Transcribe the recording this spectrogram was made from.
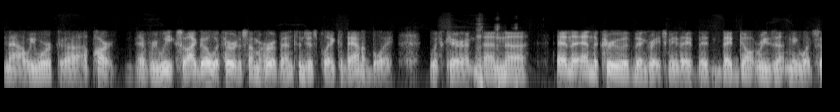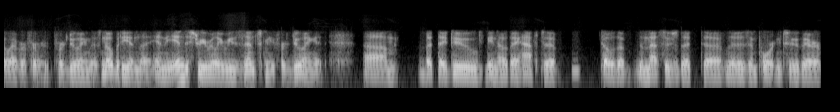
now. We work uh, apart every week. So I go with her to some of her events and just play Cabana Boy with Karen. and uh, and the, and the crew have been great to me. They, they they don't resent me whatsoever for for doing this. Nobody in the in the industry really resents me for doing it, um, but they do. You know, they have to toe the the message that uh, that is important to their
